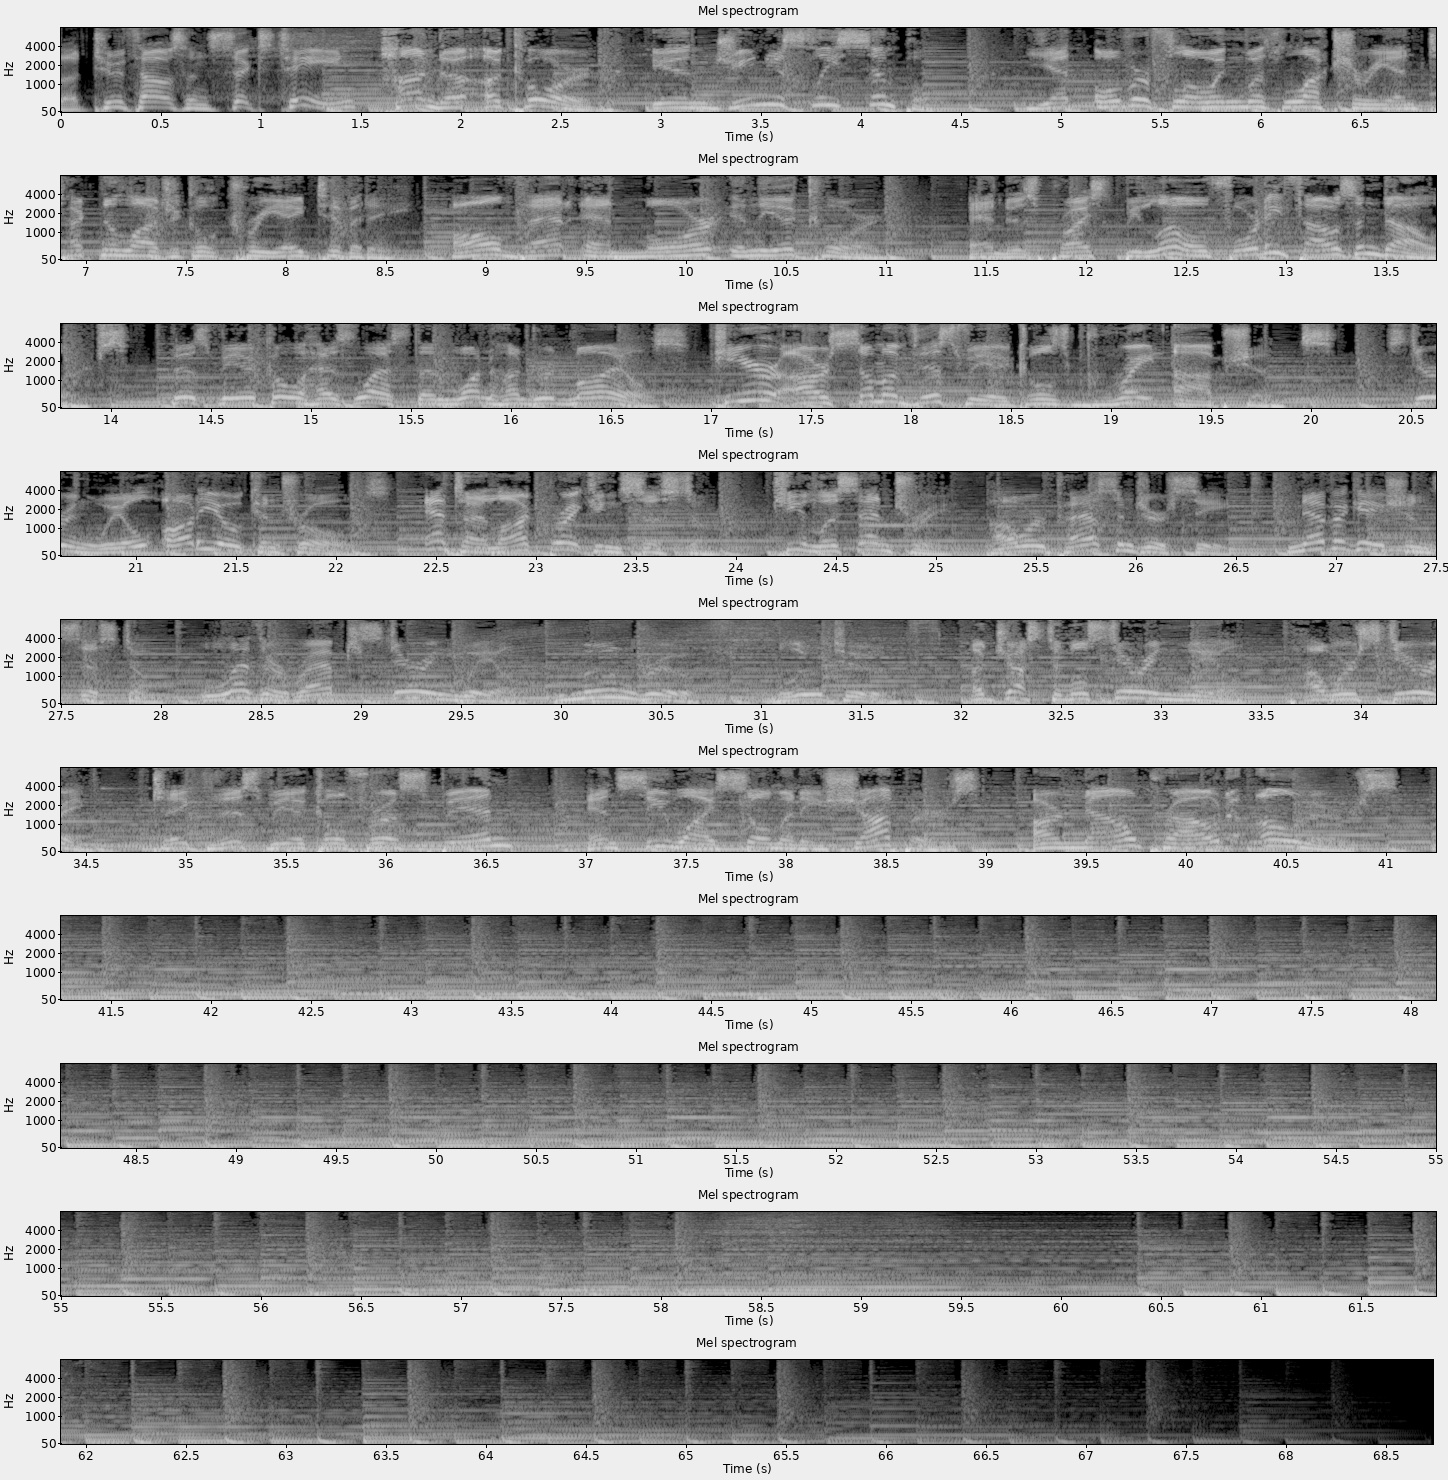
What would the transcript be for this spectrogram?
The 2016 Honda Accord. Ingeniously simple, yet overflowing with luxury and technological creativity. All that and more in the Accord and is priced below $40,000. This vehicle has less than 100 miles. Here are some of this vehicle's great options steering wheel audio controls, anti lock braking system, keyless entry, power passenger seat, navigation system, leather wrapped steering wheel, moonroof, Bluetooth, adjustable steering wheel, power steering. Take this vehicle for a spin and see why so many shoppers are now proud owners.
